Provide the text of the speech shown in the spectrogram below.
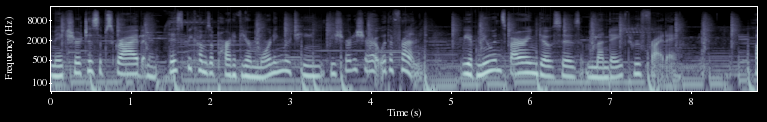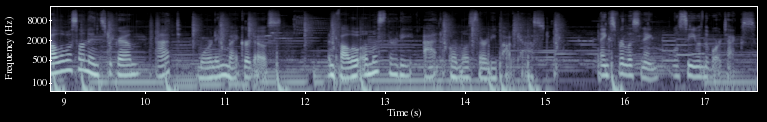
Make sure to subscribe, and if this becomes a part of your morning routine, be sure to share it with a friend. We have new inspiring doses Monday through Friday. Follow us on Instagram at Morning Microdose and follow Almost 30 at Almost 30 Podcast. Thanks for listening. We'll see you in the Vortex.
